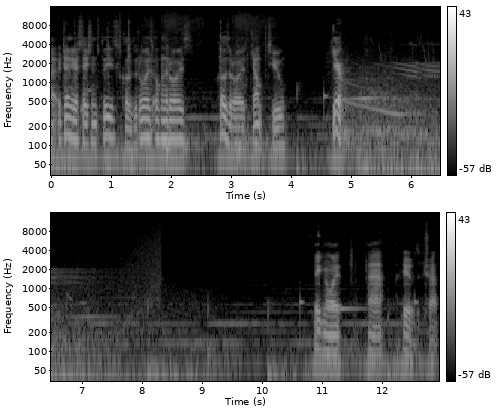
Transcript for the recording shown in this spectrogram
Alright, return to your stations, please. Close the doors, open the doors, close the doors, jump to here. Ignore it. Ah, I feared it was a trap.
